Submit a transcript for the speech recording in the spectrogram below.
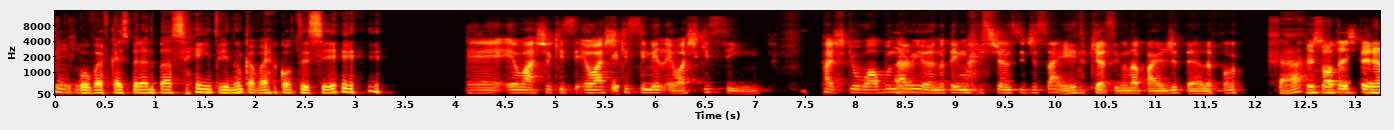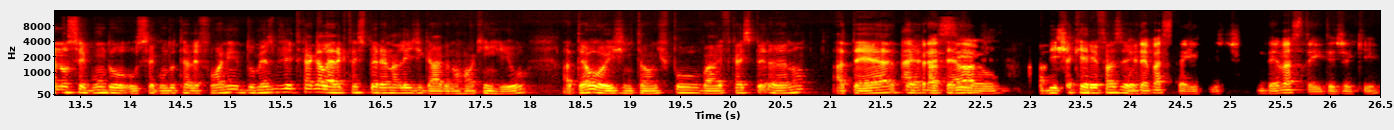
o povo vai ficar esperando para sempre e nunca vai acontecer. É, eu acho que eu acho que sim, eu acho que sim. Acho que o álbum da ah. Rihanna tem mais chance de sair do que a segunda parte de telefone. Tá. O pessoal tá esperando o segundo, o segundo telefone do mesmo jeito que a galera que tá esperando a Lady Gaga no Rock in Rio até hoje. Então, tipo, vai ficar esperando até, até, Ai, até a, a, bicha querer fazer. Devastated. Devastated aqui.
